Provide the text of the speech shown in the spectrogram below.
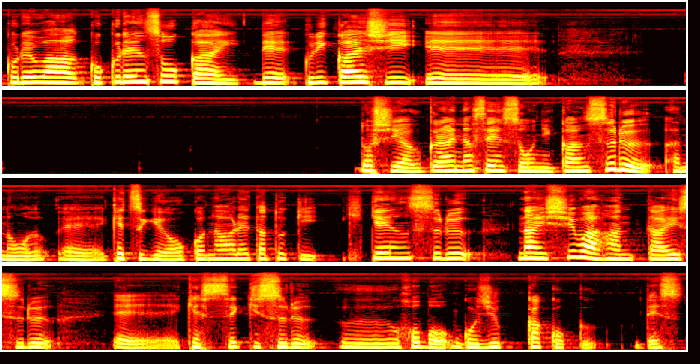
これは国連総会で繰り返し、えー、ロシア・ウクライナ戦争に関するあの、えー、決議が行われた時棄権するないしは反対する、えー、欠席するほぼ50カ国です、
